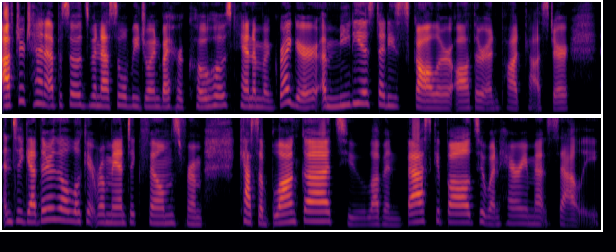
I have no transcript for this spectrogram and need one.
After 10 episodes, Vanessa will be joined by her co host, Hannah McGregor, a media studies scholar, author, and podcaster. And together they'll look at romantic films from Casablanca to Love and Basketball to When Harry Met Sally.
